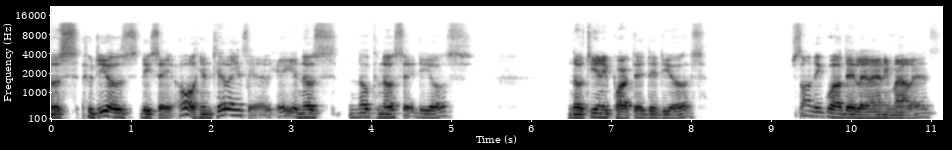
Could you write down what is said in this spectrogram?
los judíos dicen, oh, gentiles, ella no, no conoce Dios, no tiene parte de Dios, son igual de los animales.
